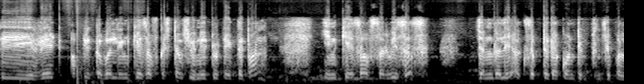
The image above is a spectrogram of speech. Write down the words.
the rate applicable in case of customs you need to take that one. In case of services generally accepted accounting principle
